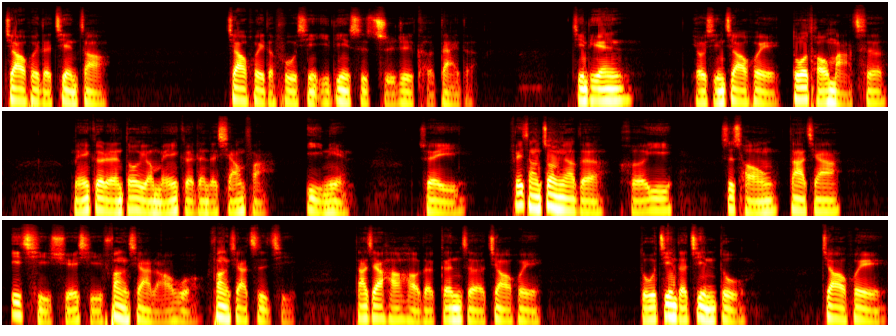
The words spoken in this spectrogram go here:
教会的建造、教会的复兴一定是指日可待的。今天有形教会多头马车。每一个人都有每一个人的想法、意念，所以非常重要的合一，是从大家一起学习，放下老我，放下自己，大家好好的跟着教会读经的进度，教会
